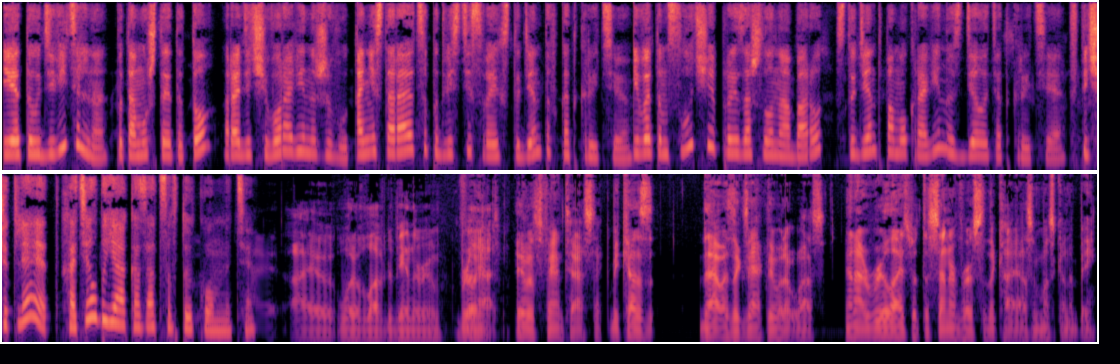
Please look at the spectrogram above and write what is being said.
И это удивительно, потому что это то, ради чего раввины живут. Они стараются подвести своих студентов к открытию. И в этом случае произошло наоборот, студент помог раввину сделать открытие. Впечатляет, хотел бы я оказаться в той комнате. I would have loved to be in the room. for brilliant. that. It was fantastic because that was exactly what it was. And I realized what the center verse of the chiasm was going to be.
